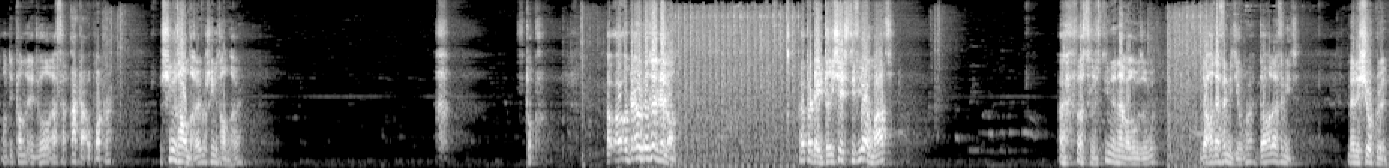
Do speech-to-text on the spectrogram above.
want ik kan het wel even AK oppakken. Misschien wat handiger, misschien wat handiger. Stok. Oh, oh, oh, dat is er dan. Huppatee, 360 VO, maat. Uh, wat is nou maar roepen? Dacht het even niet, jongen. Het even niet. Met een shotgun.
